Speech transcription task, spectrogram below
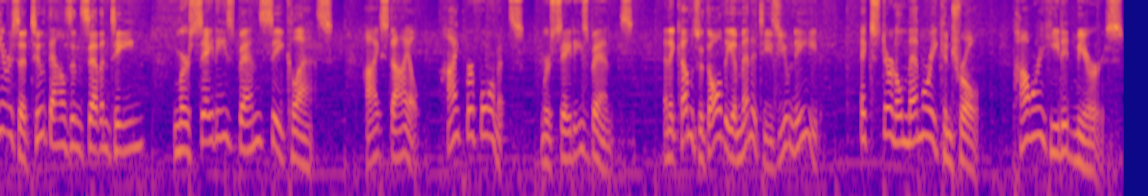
Here's a 2017 Mercedes-Benz C-Class. High style, high performance, Mercedes-Benz. And it comes with all the amenities you need. External memory control, power heated mirrors,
